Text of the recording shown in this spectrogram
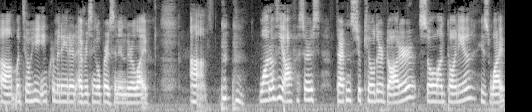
um, until he incriminated every single person in their life. Um, one of the officers threatens to kill their daughter, so Antonia, his wife,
